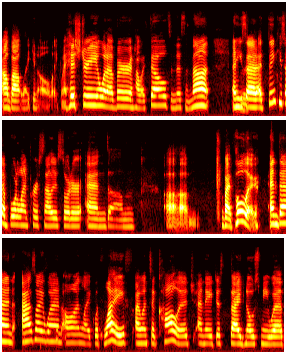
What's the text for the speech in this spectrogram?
about like, you know, like my history and whatever and how I felt and this and that. And he right. said, I think he said borderline personality disorder and um, um, bipolar. And then as I went on like with life, I went to college and they just diagnosed me with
